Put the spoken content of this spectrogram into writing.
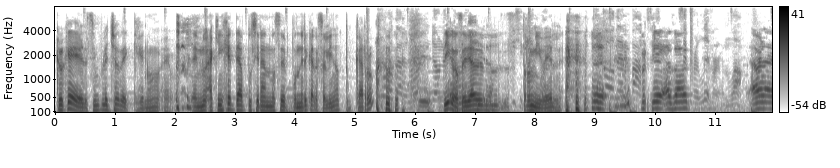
creo que el simple hecho de que no, eh, en- aquí en GTA pusieran, no sé, poner gasolina a tu carro, Sí, digo, sería otro nivel. Porque, o sea, ahora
